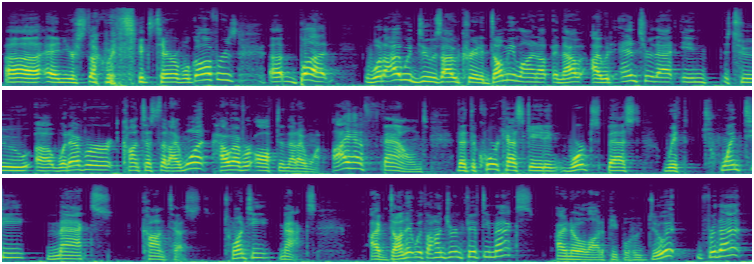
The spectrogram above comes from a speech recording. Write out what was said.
and you're stuck with six terrible golfers. But what I would do is I would create a dummy lineup, and I would enter that into uh, whatever contest that I want, however often that I want. I have found that the core cascading works best with 20 max contests. 20 max. I've done it with 150 max. I know a lot of people who do it for that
